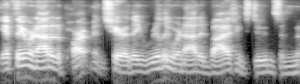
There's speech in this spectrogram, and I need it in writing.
if they were not a department chair, they really were not advising students. And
